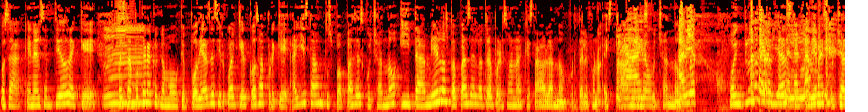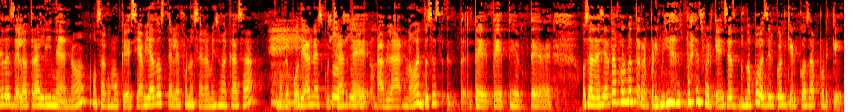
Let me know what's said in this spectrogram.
O sea, en el sentido de que, pues tampoco era como que podías decir cualquier cosa porque ahí estaban tus papás escuchando y también los papás de la otra persona que estaba hablando por teléfono estaban ahí escuchando. o incluso sabías que podían escuchar desde la otra línea, ¿no? O sea, como que si había dos teléfonos en la misma casa, como que podían escucharte hablar, ¿no? Entonces, te, te, te, te, o sea, de cierta forma te reprimías, pues, porque decías, no puedo decir cualquier cosa porque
